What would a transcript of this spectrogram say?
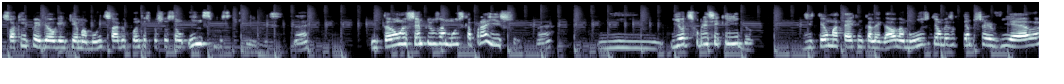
Só quem perdeu alguém que ama muito sabe o quanto as pessoas são insubstituíveis, né? Então eu sempre uso a música para isso, né? E, e eu descobri esse equilíbrio de ter uma técnica legal na música e ao mesmo tempo servir ela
